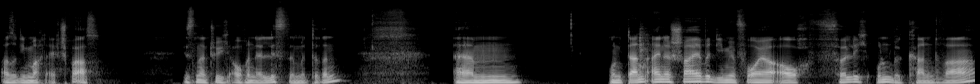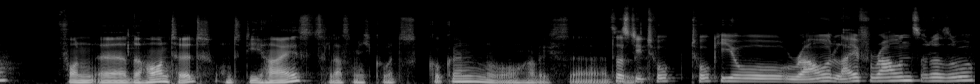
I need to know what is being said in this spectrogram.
Also die macht echt Spaß. Ist natürlich auch in der Liste mit drin. Ähm, und dann eine Scheibe, die mir vorher auch völlig unbekannt war, von äh, The Haunted. Und die heißt, lass mich kurz gucken, wo habe ich es? Äh, ist das die to Tokyo Round, Live Rounds oder so?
